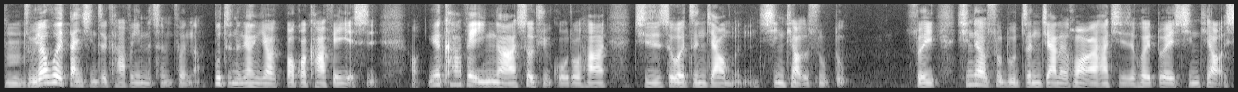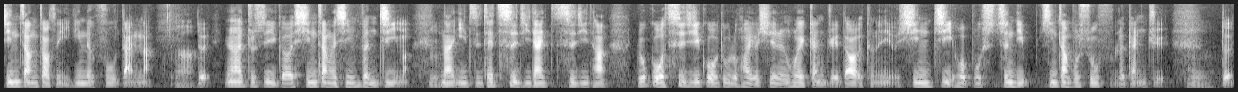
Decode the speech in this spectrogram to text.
嗯，主要会担心这咖啡因的成分啊，不止能量饮料，包括咖啡也是。哦，因为咖啡因啊摄取过多，它其实是会增加我们心跳的速度，所以心跳速度增加的话，它其实会对心跳、心脏造成一定的负担呐。对，因为它就是一个心脏的兴奋剂嘛，那一直在刺激它，刺激它。如果刺激过度的话，有些人会感觉到可能有心悸或不身体心脏不舒服的感觉。嗯，对。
